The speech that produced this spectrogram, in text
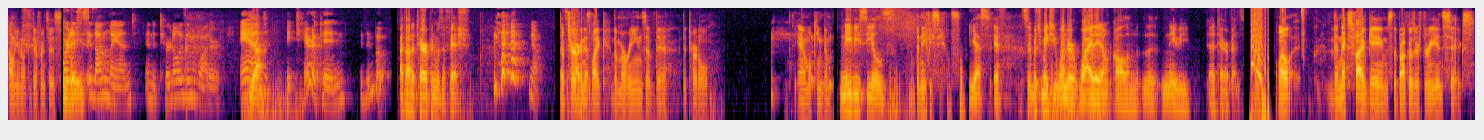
I don't even know what the difference is. Tortoise is on land and a turtle is in water. And Yeah. a terrapin is in both. I thought a terrapin was a fish. No. So That's a Turpin tarpon. is like the Marines of the the turtle the animal kingdom. Navy SEALs. The Navy SEALs. Yes, if so, which makes you wonder why they don't call them the Navy uh, terrapins. Well, the next five games, the Broncos are three and six.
